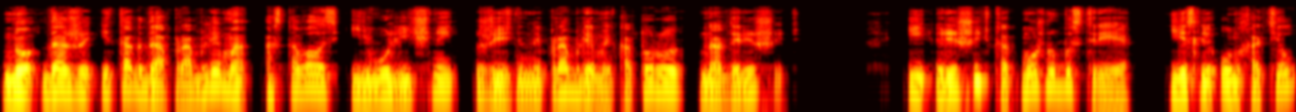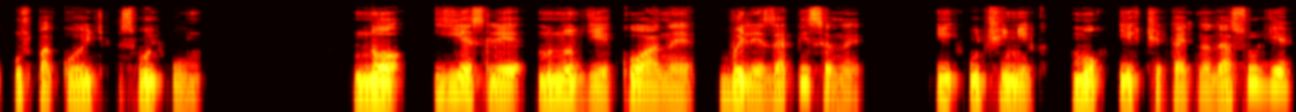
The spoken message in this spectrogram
Но даже и тогда проблема оставалась его личной жизненной проблемой, которую надо решить. И решить как можно быстрее, если он хотел успокоить свой ум. Но если многие куаны были записаны, и ученик мог их читать на досуге,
